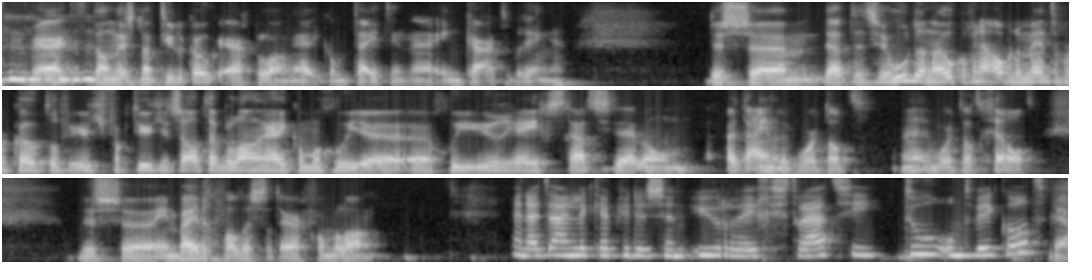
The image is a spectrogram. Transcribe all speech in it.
werkt, dan is het natuurlijk ook erg belangrijk om tijd in, eh, in kaart te brengen. Dus ehm, dat is hoe dan ook, of je nou abonnementen verkoopt of uurtje factuurtje, het is altijd belangrijk om een goede, eh, goede urenregistratie te hebben. Om, uiteindelijk wordt dat, hè, wordt dat geld. Dus eh, in beide gevallen is dat erg van belang. En uiteindelijk heb je dus een urenregistratie-tool ontwikkeld. Ja.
